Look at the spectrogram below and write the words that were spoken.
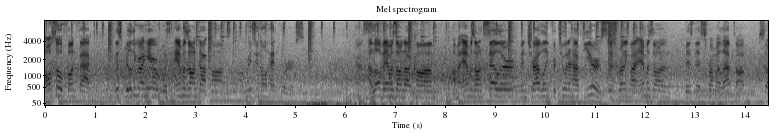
Also, fun fact, this building right here was Amazon.com's original headquarters. I love Amazon.com. I'm an Amazon seller. I've been traveling for two and a half years, just running my Amazon business from my laptop. So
